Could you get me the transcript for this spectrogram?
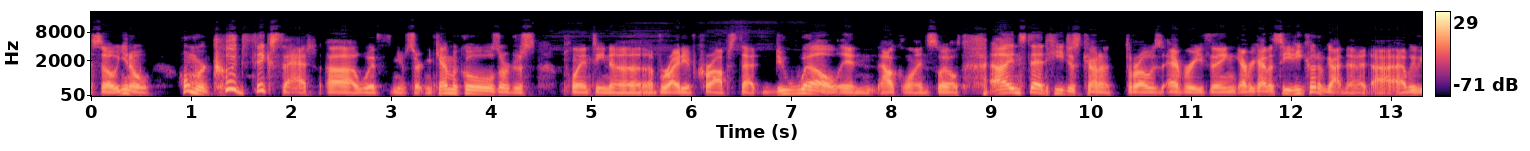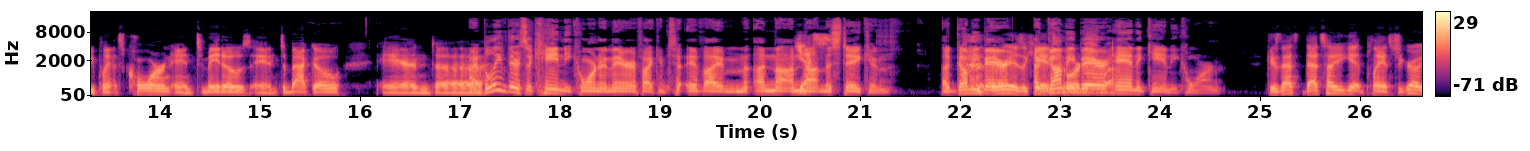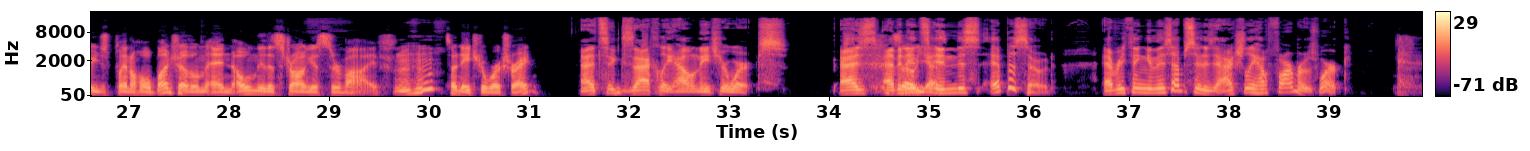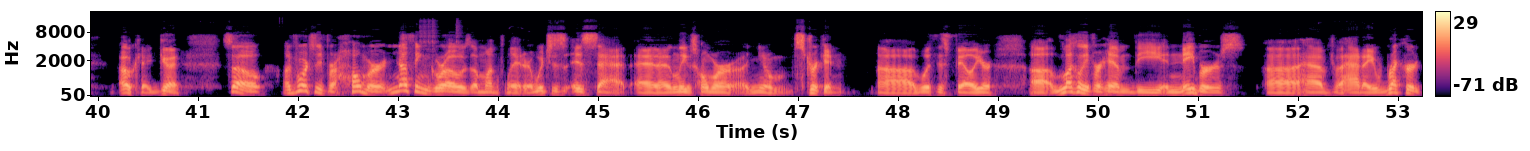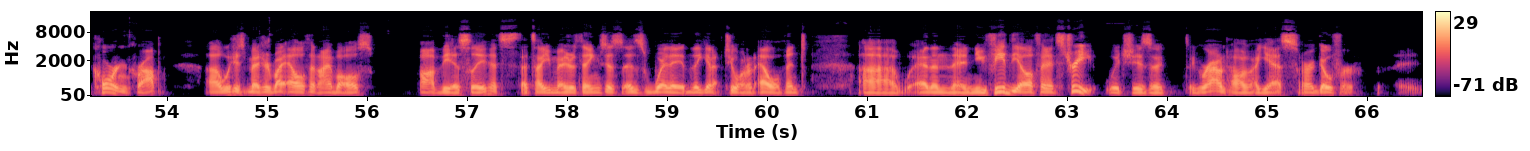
So you know Homer could fix that with you know certain chemicals or just planting a, a variety of crops that do well in alkaline soils. Instead, he just kind of throws everything, every kind of seed he could have gotten at it. I believe he plants corn and tomatoes and tobacco and uh, I believe there's a candy corn in there. If I can, t- if I'm, I'm not, I'm Yes. not mistaken. A gummy bear, is a candy gummy corn as bear, well. and a candy corn. because that's that's how you get plants to grow. You just plant a whole bunch of them, and only the strongest survive. Mm-hmm. That's how nature works, right? That's exactly how nature works, as evidence yes. in this episode. Everything in this episode is actually how farmers work. Okay, good. So, unfortunately for Homer, nothing grows a month later, which is, is sad and, and leaves Homer, uh, you know, stricken uh, with his failure. Uh, luckily for him, the neighbors uh, have had a record corn crop, uh, which is measured by elephant eyeballs. Obviously, that's that's how you measure things, is, is where they, they get up to on an elephant. Uh, and then, then you feed the elephant its treat, which is a, a groundhog, I guess, or a gopher, uh,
